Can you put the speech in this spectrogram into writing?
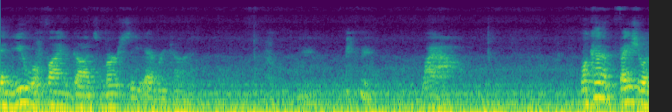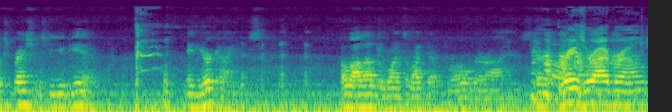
And you will find God's mercy every time. Wow. What kind of facial expressions do you give in your kindness? Oh, I love the ones that like to roll their eyes. Raise their eyebrows.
